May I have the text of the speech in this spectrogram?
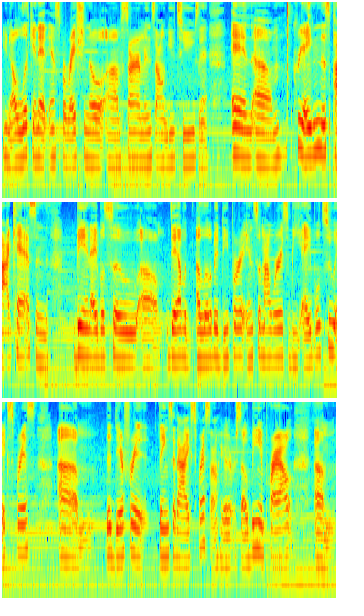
you know looking at inspirational um, sermons on YouTube's and and um, creating this podcast and being able to um, delve a, a, little bit deeper into my words to be able to express um, the different things that I express on here. So being proud um,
